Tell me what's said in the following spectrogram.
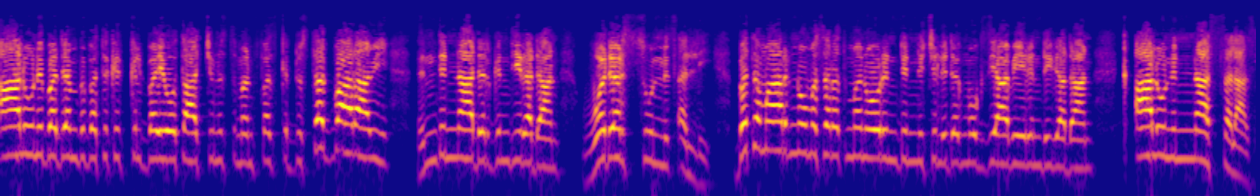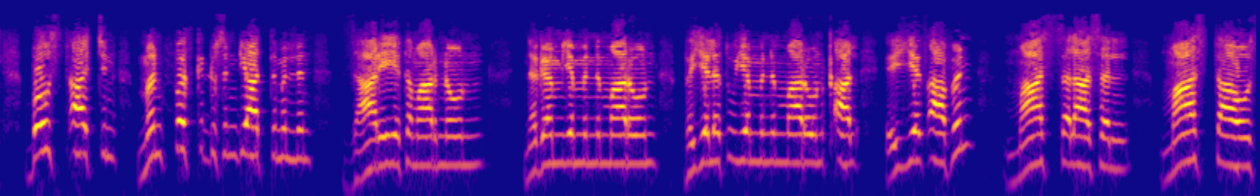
ቃሉን በደንብ በትክክል በሕይወታችን ውስጥ መንፈስ ቅዱስ ተግባራዊ እንድናደርግ እንዲረዳን ወደ እርሱ እንጸልይ። በተማርነው መሠረት መኖር እንድንችል ደግሞ እግዚአብሔር እንዲረዳን ቃሉን እናሰላስል በውስጣችን መንፈስ ቅዱስ እንዲያትምልን ዛሬ የተማርነውን ነገም የምንማረውን በየዕለቱ የምንማረውን ቃል እየጻፍን ማሰላሰል ማስታወስ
